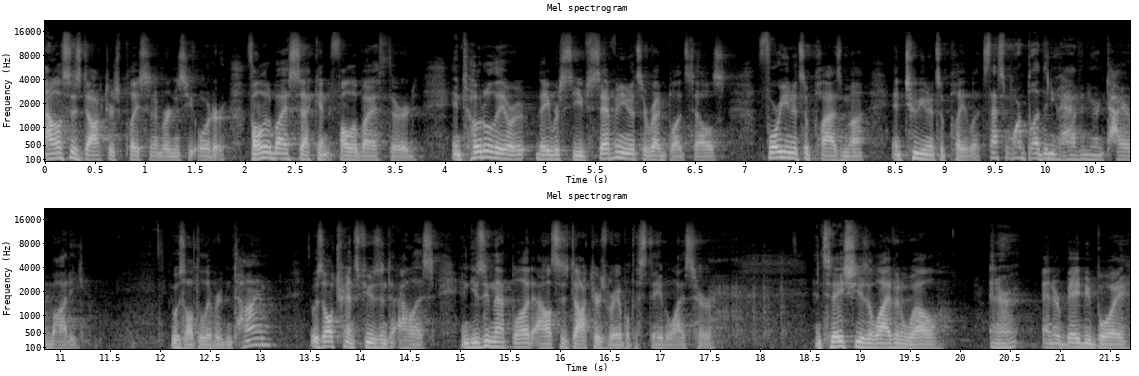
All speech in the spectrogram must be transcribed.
Alice's doctors placed an emergency order, followed by a second, followed by a third. In total, they, they received seven units of red blood cells, four units of plasma, and two units of platelets. That's more blood than you have in your entire body. It was all delivered in time. It was all transfused into Alice. And using that blood, Alice's doctors were able to stabilize her. And today she is alive and well, and her, and her baby boy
